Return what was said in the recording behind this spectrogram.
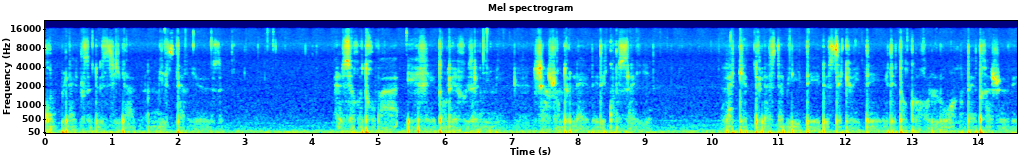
complexe de syllabes mystérieuses. Elle se retrouva à errer la stabilité et de sécurité était encore loin d'être achevée.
